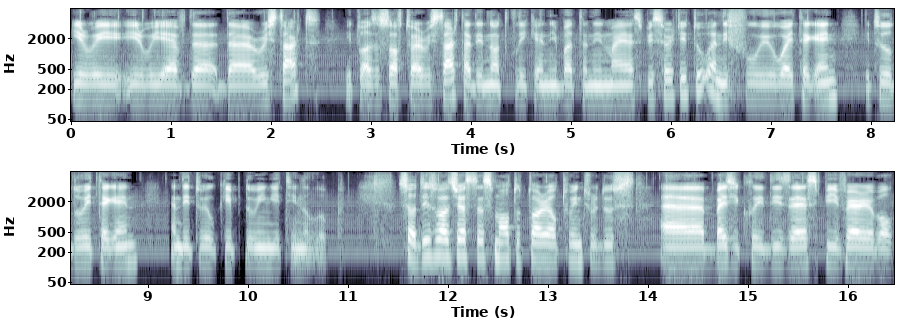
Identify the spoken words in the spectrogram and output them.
here we here we have the the restart. It was a software restart. I did not click any button in my ESP32 and if we wait again it will do it again and it will keep doing it in a loop. So this was just a small tutorial to introduce uh, basically this ESP variable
